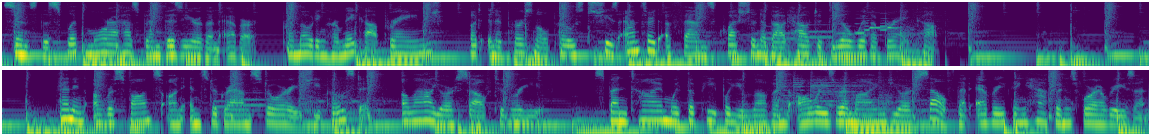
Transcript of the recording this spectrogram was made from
Since the split Maura has been busier than ever, promoting her makeup range, but in a personal post she's answered a fan's question about how to deal with a breakup. Penning a response on Instagram story she posted, allow yourself to grieve. Spend time with the people you love and always remind yourself that everything happens for a reason.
